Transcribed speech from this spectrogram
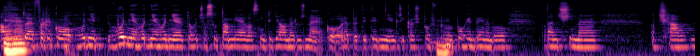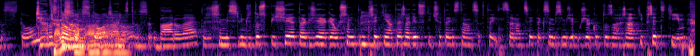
ale mm-hmm. to je fakt jako hodně, hodně, hodně, hodně toho času tam je vlastně, kdy děláme různé jako repetitivní, jak říkáš, po, mm-hmm. pohyby nebo tančíme, Charleston. Charleston, Charleston ano, ano, ano, zase u Bárové, takže si myslím, že to spíše je tak, že jak já už jsem ten třetí na té řadě, co týče té inscenace, v té inscenaci, tak si myslím, že už jako to zahřátí předtím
